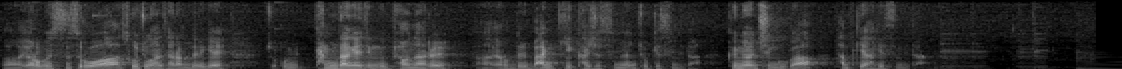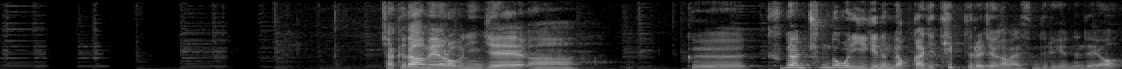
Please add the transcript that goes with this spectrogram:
어, 여러분 스스로와 소중한 사람들에게 조금 당당해진 그 변화를 어, 여러분들이 만끽하셨으면 좋겠습니다. 금연 친구가 함께 하겠습니다. 자, 그 다음에 여러분이 이제 어, 그 흡연 충동을 이기는 몇 가지 팁들을 제가 말씀드리겠는데요.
